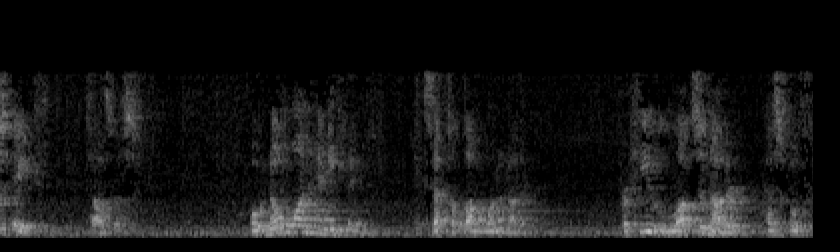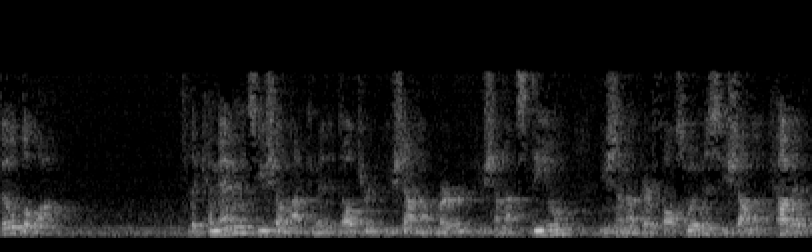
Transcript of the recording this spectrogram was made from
Verse 8 tells us, Owe no one anything except to love one another. For he who loves another has fulfilled the law. For The commandments you shall not commit adultery, you shall not murder, you shall not steal, you shall not bear false witness, you shall not covet.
